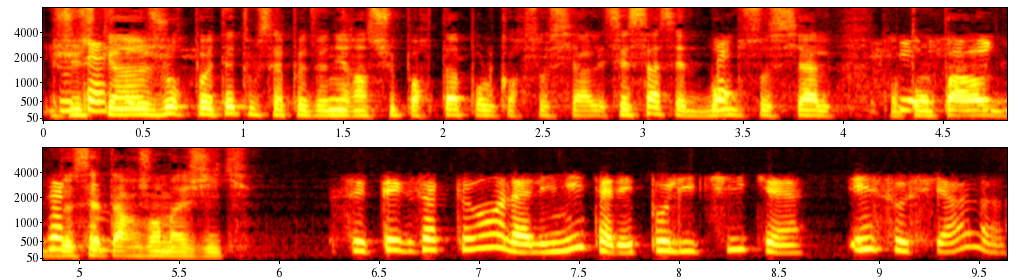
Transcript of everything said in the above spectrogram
Jusqu'à un jour peut-être où ça peut devenir insupportable pour le corps social. C'est ça cette bombe sociale dont on parle de cet argent magique. C'est exactement à la limite, elle est politique et sociale.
